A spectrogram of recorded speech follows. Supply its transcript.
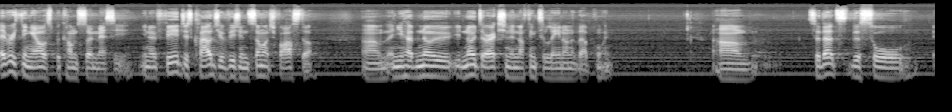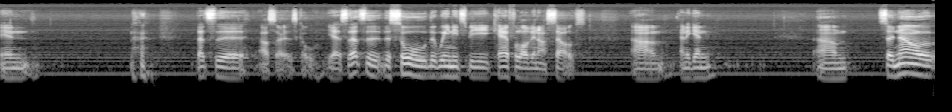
everything else becomes so messy. You know, fear just clouds your vision so much faster, um, and you have no, no direction and nothing to lean on at that point. Um, so that's the Saul in. that's the. Oh, sorry, that's cool. Yeah, so that's the, the soul that we need to be careful of in ourselves. Um, and again, um, so now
